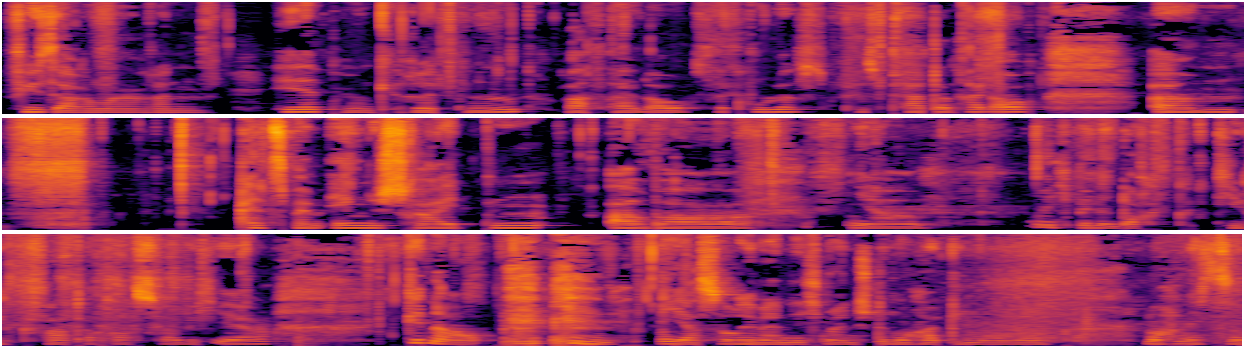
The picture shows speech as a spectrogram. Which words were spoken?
füßigeren Hilfen geritten, was halt auch sehr cool ist fürs Pferd dann halt auch. Ähm, als beim Englischreiten. Aber ja, ich bin dann doch die Vaterhaus, glaube ich eher. Genau. ja, sorry, wenn ich meine Stimme heute Morgen noch nicht so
